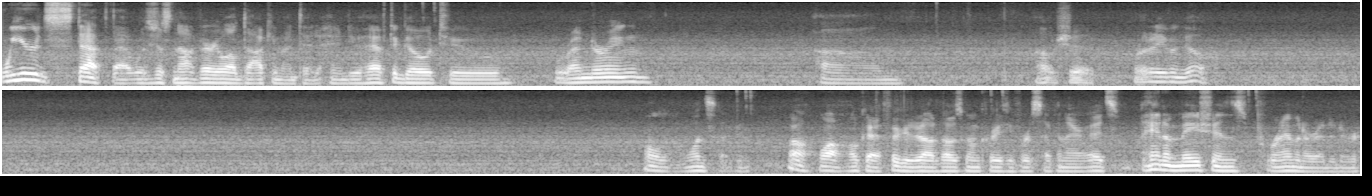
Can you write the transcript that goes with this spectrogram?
weird step that was just not very well documented and you have to go to rendering um, oh shit. Where did it even go? Hold on one second. Oh wow okay I figured it out. I was going crazy for a second there. It's animations parameter editor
